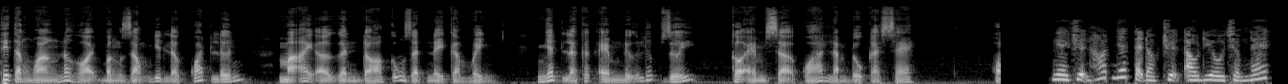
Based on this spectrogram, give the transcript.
Thế thằng Hoàng nó gọi bằng giọng như là quát lớn, mà ai ở gần đó cũng giật nảy cả mình, nhất là các em nữ lớp dưới. Có em sợ quá làm đổ cả xe Nghe chuyện hot nhất tại đọc truyện audio.net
